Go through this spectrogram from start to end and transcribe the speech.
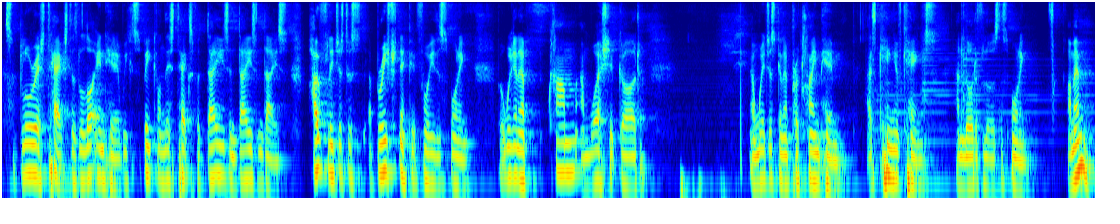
It's a glorious text. There's a lot in here. We could speak on this text for days and days and days. Hopefully, just a brief snippet for you this morning. But we're going to come and worship God, and we're just going to proclaim Him as King of Kings and Lord of Lords this morning. Amen.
